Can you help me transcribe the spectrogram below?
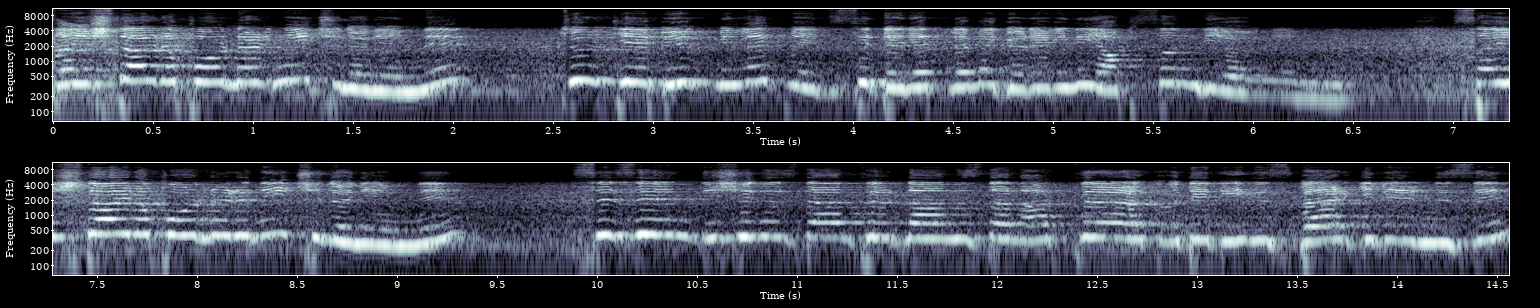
Sayıştay raporları niçin önemli? Türkiye Büyük Millet Meclisi denetleme görevini yapsın diye önemli. Sayıştay raporları niçin önemli? Sizin dişinizden, tırnağınızdan arttırarak ödediğiniz vergilerinizin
